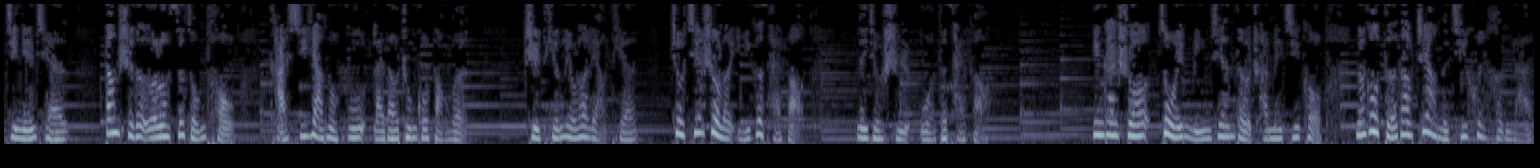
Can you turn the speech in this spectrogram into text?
几年前，当时的俄罗斯总统卡西亚诺夫来到中国访问，只停留了两天，就接受了一个采访。那就是我的采访。应该说，作为民间的传媒机构，能够得到这样的机会很难。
